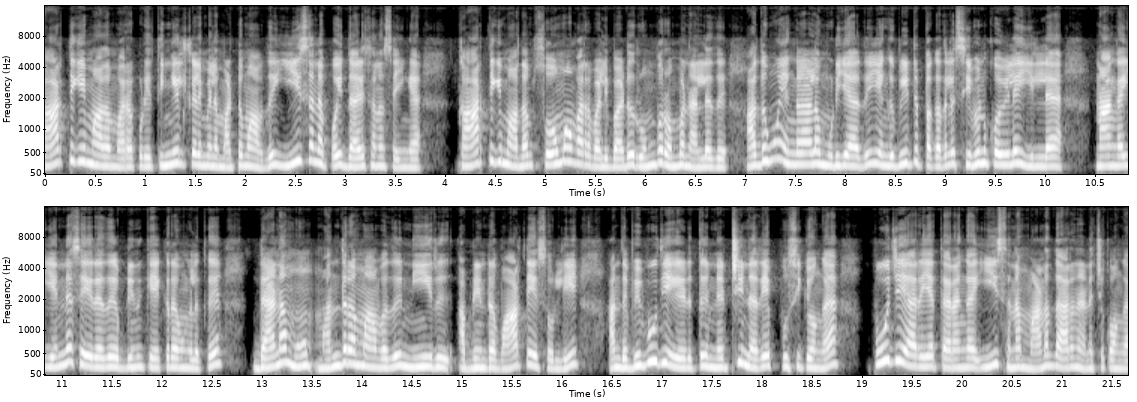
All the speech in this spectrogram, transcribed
கார்த்திகை மாதம் வரக்கூடிய திங்கட்கிழமையில மட்டுமாவது ஈசனை போய் தரிசனம் செய்யுங்க. கார்த்திகை மாதம் சோமவார வழிபாடு ரொம்ப ரொம்ப நல்லது. அதுவும் எங்களால் முடியாது. எங்கள் வீட்டு பக்கத்தில் சிவன் கோவிலே இல்லை. நாங்கள் என்ன செய்யறது அப்படின்னு கேட்குறவங்களுக்கு தினமும் மந்திரமாவது நீர் அப்படின்ற வார்த்தையை சொல்லி அந்த விபூதியை எடுத்து நெற்றி நிறைய பூசிக்கோங்க. பூஜை அறைய தரங்க ஈசனை மனதார நினைச்சுக்கோங்க.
